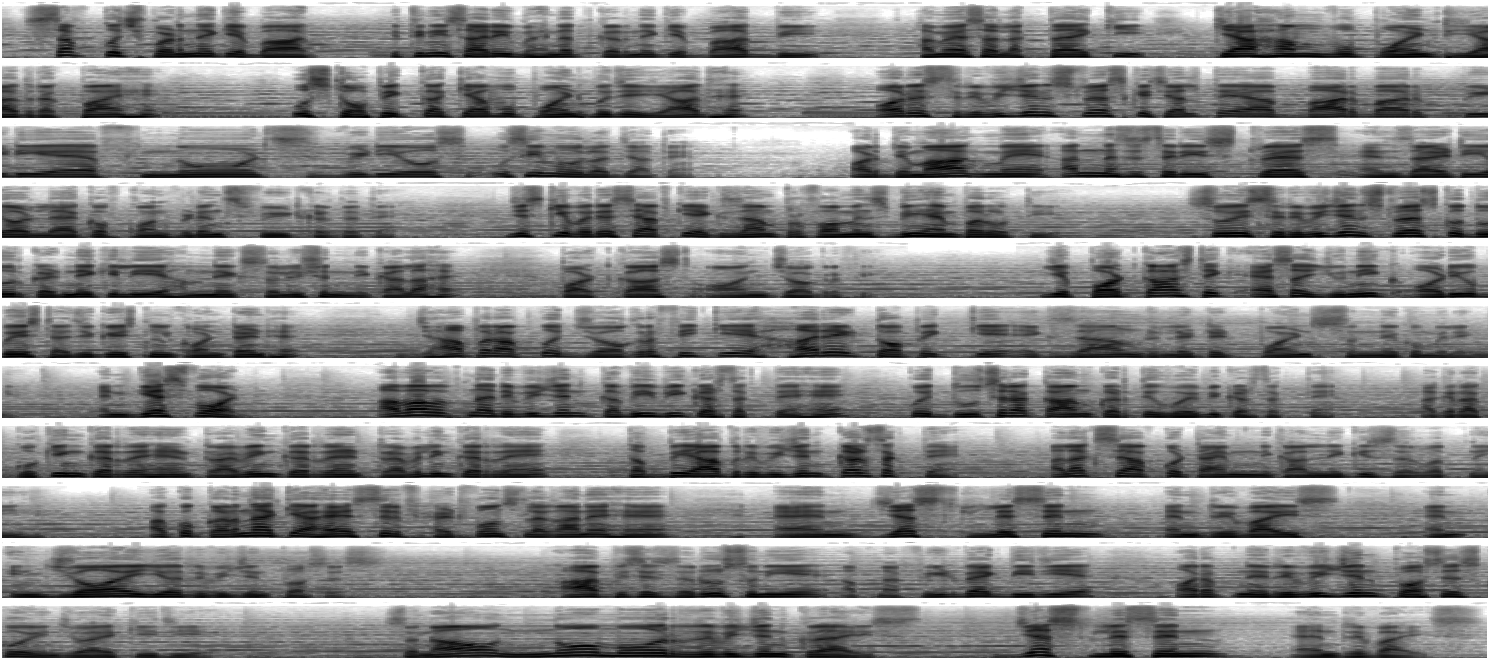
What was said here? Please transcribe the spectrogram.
सब कुछ पढ़ने के बाद, इतनी सारी मेहनत करने के बाद भी हमें ऐसा लगता है कि क्या हम वो पॉइंट याद रख पाए हैं? उस टॉपिक का क्या वो पॉइंट मुझे याद है? और इस रिविजन स्ट्रेस के चलते आप बार बार पीडीएफ नोट्स वीडियोस उसी में उलझ जाते हैं। और दिमाग में अननेसेसरी स्ट्रेस एनजाइटी और लैक ऑफ़ कॉन्फिडेंस फ़ीड कर देते हैं, जिसकी वजह से आपकी एग्ज़ाम परफॉर्मेंस भी हेम्पर होती है। सो इस रिविजन स्ट्रेस को दूर करने के लिए हमने एक सोल्यूशन निकाला है पॉडकास्ट ऑन जोग्राफी ये पॉडकास्ट एक ऐसा unique audio based educational content है, जहाँ पर आपको ज्योग्राफी के हर एक टॉपिक के एग्ज़ाम रिलेटेड पॉइंट्स सुनने को मिलेंगे. एंड गेस वॉट अब आप अपना रिवीजन कभी भी कर सकते हैं, कोई दूसरा काम करते हुए भी कर सकते हैं. अगर आप कुकिंग कर रहे हैं ड्राइविंग कर रहे हैं ट्रैवलिंग कर रहे हैं, तब भी आप रिविजन कर सकते हैं. अलग से आपको टाइम निकालने की ज़रूरत नहीं है. आपको करना क्या है? सिर्फ़ हेडफोन्स लगाने हैं and just listen and revise and enjoy your revision process आप इसे ज़रूर सुनिए, अपना फीडबैक दीजिए और अपने रिविजन प्रोसेस को एंजॉय कीजिए। So now no more revision crisis just listen and revise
